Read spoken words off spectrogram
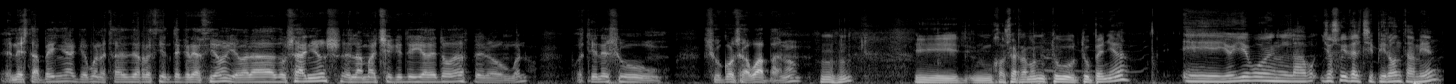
en esta peña, que bueno, está de reciente creación, llevará dos años, es la más chiquitilla de todas, pero bueno, pues tiene su, su cosa guapa, ¿no? Y mm, José Ramón, ¿tu, tu peña? Eh, yo llevo en la... Yo soy del Chipirón también.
